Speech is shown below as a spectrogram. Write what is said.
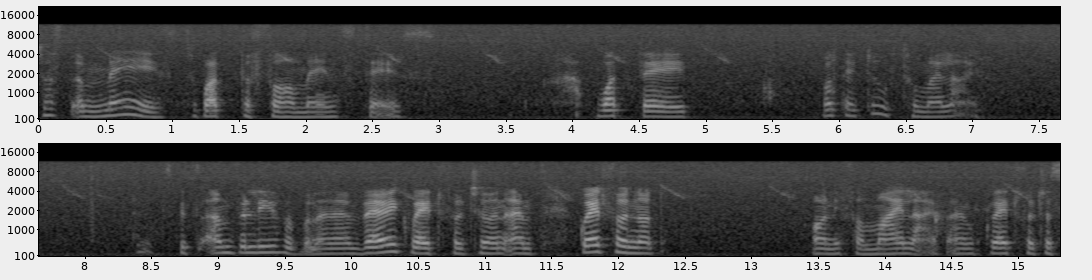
just amazed what the Four Mainstays, what they, what they do to my life. It's, it's unbelievable, and I'm very grateful to, and I'm grateful not only for my life. I'm grateful just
